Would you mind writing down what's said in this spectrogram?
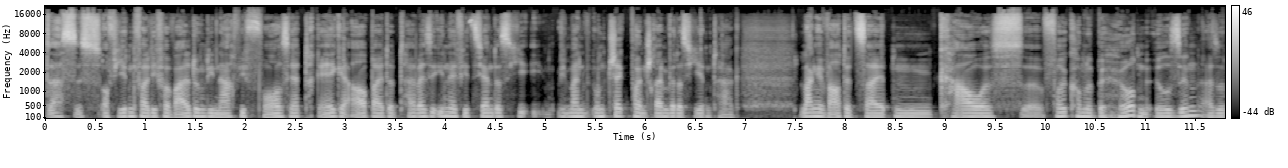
Das ist auf jeden Fall die Verwaltung, die nach wie vor sehr träge arbeitet, teilweise ineffizient ist. Ich meine, um Checkpoint schreiben wir das jeden Tag. Lange Wartezeiten, Chaos, äh, vollkommener Behördenirrsinn. Also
